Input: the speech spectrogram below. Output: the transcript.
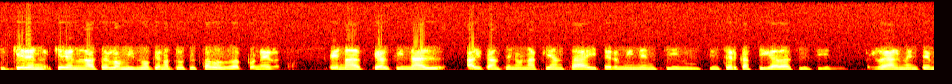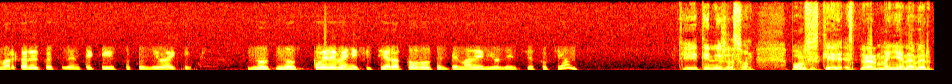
y quieren quieren hacer lo mismo que en otros estados, o sea, poner penas que al final alcancen una fianza y terminen sin, sin ser castigadas y sin realmente marcar el precedente que esto conlleva y que nos, nos puede beneficiar a todos en tema de violencia social. Sí, tienes razón. Vamos a esperar mañana a ver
